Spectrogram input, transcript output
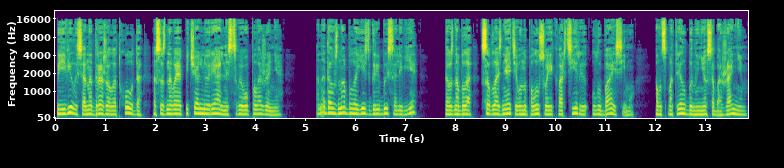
появилось, она дрожала от холода, осознавая печальную реальность своего положения. Она должна была есть грибы с оливье, должна была соблазнять его на полу своей квартиры, улыбаясь ему, а он смотрел бы на нее с обожанием.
